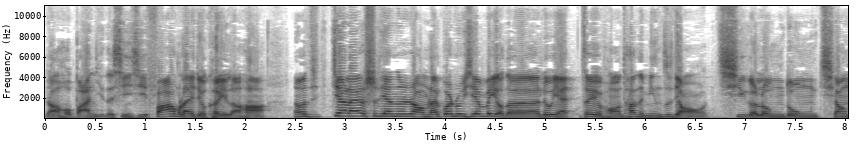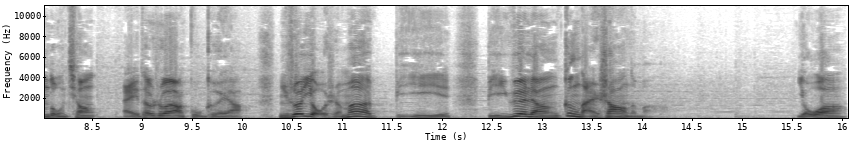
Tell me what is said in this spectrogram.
然后把你的信息发过来就可以了哈。那么接下来的时间呢，让我们来关注一些微友的留言。这位朋友他的名字叫七个隆咚枪咚枪，哎，他说啊，谷歌呀，你说有什么比比月亮更难上的吗？有啊，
